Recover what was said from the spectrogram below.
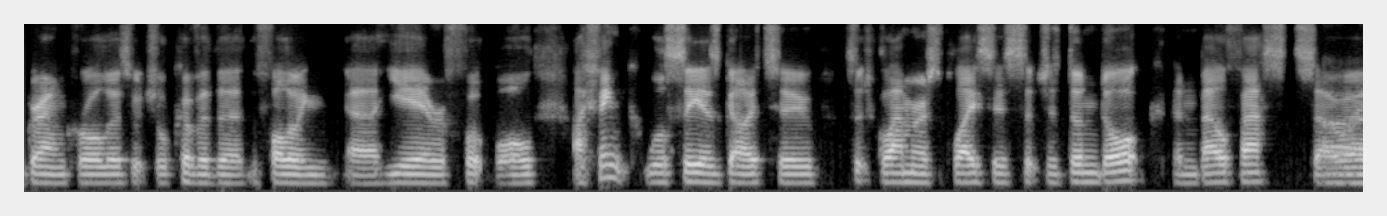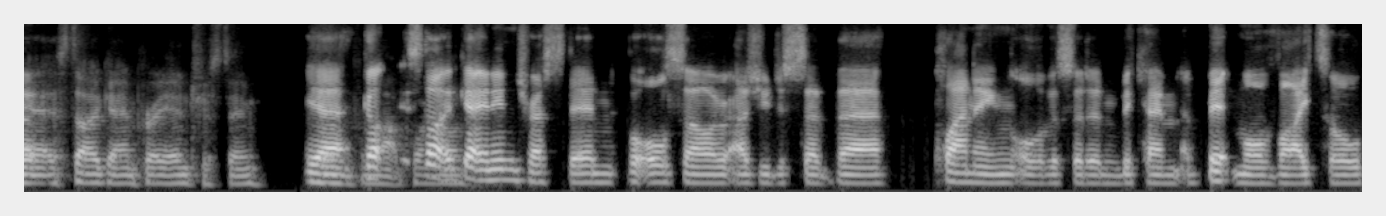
Ground Crawlers, which will cover the, the following uh, year of football, I think we'll see us go to such glamorous places such as Dundalk and Belfast. So, oh, uh, it started getting pretty interesting. Yeah, got it started getting interesting, but also, as you just said there, planning all of a sudden became a bit more vital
